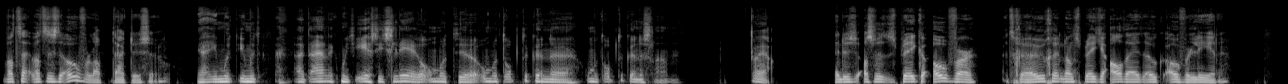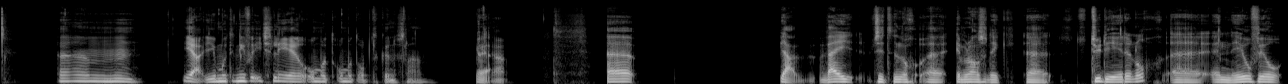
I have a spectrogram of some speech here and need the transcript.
Wat, wat is de overlap daartussen? Ja, je moet, je moet, uiteindelijk moet je eerst iets leren om het, eh, om het, op, te kunnen, om het op te kunnen slaan. En dus als we spreken over het geheugen, dan spreek je altijd ook over leren. Ehm, ja, je moet in ieder geval iets leren om het, om het op te kunnen slaan. Eh, ja, wij zitten nog, eh Imrans en ik studeren nog. en heel veel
